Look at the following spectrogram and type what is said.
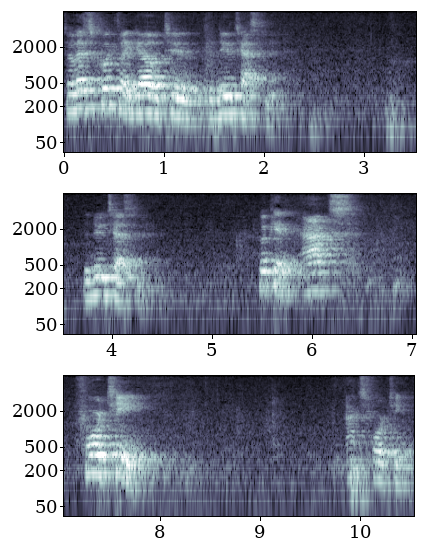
So let's quickly go to the New Testament. The New Testament. Look at Acts 14. Acts 14.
